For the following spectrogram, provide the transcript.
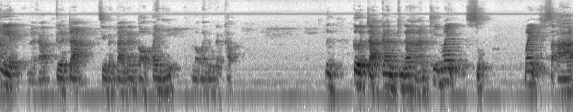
เหตุนะครับเกิดจากสิ่งต่างๆดังต่อไปนี้เรามาดูกันครับหนึ่งเกิดจากการกินอาหารที่ไม่สุกไม่สะอาด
